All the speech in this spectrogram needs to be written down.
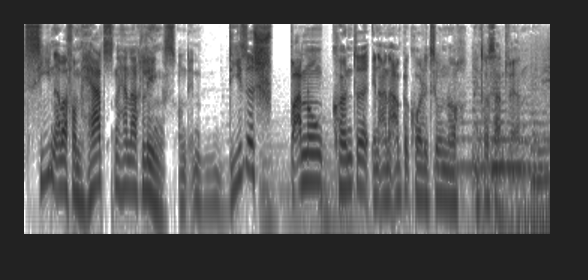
ziehen aber vom Herzen her nach links. Und in diese Spannung könnte in einer Ampelkoalition noch interessant werden.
